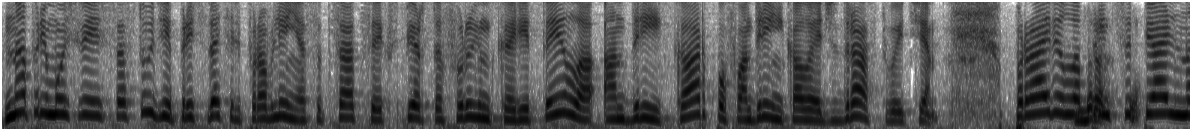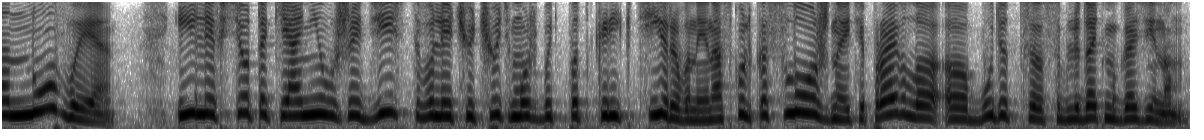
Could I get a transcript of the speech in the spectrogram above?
На прямой связи со студией председатель правления Ассоциации экспертов рынка ритейла Андрей Карпов. Андрей Николаевич, здравствуйте. Правила здравствуйте. принципиально новые или все-таки они уже действовали чуть-чуть, может быть, подкорректированные? Насколько сложно эти правила э, будет соблюдать магазинам?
